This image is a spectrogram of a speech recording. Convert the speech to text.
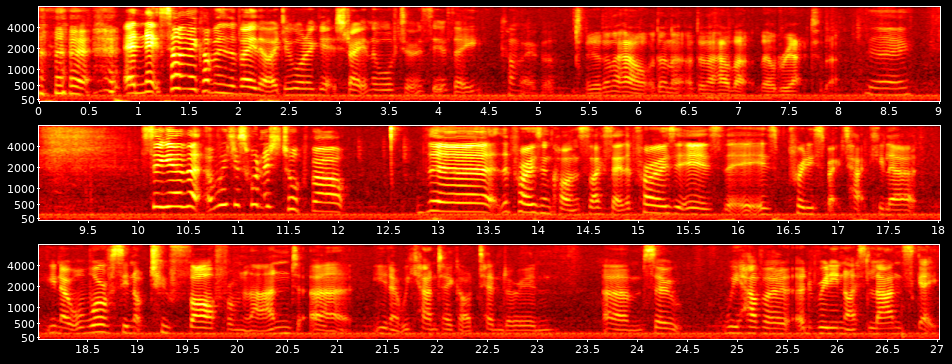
and next time they come in the bay, though, I do want to get straight in the water and see if they come over. Yeah, I don't know how I don't know I don't know how that they would react to that. No. So yeah, that, we just wanted to talk about the the pros and cons. Like I say, the pros is that it is pretty spectacular. You know, we're obviously not too far from land. Uh, you know, we can take our tender in, um, so we have a, a really nice landscape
